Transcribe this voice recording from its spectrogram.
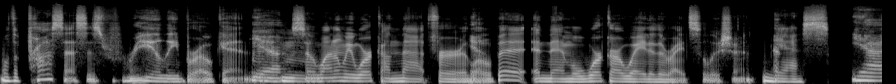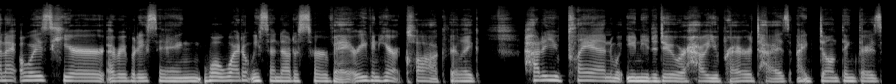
well, the process is really broken. Yeah. So why don't we work on that for a Yeah. little bit and then we'll work our way to the right solution? Yes. Yeah. And I always hear everybody saying, well, why don't we send out a survey? Or even here at CLOC, they're like, how do you plan what you need to do or how you prioritize? I don't think there's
